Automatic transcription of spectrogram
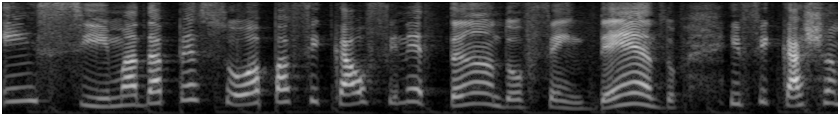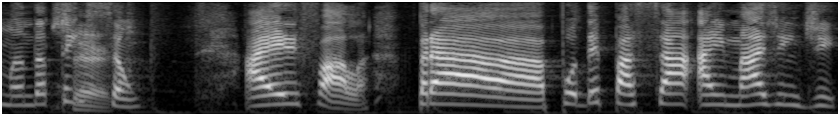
em cima da pessoa pra ficar alfinetando, ofendendo e ficar chamando atenção. Aí ele fala, pra poder passar a imagem de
